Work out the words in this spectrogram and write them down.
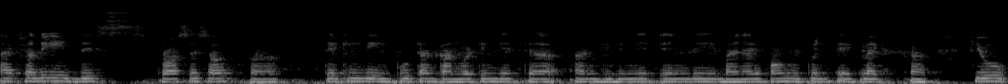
actually this process of uh, taking the input and converting it uh, and giving it in the binary form it will take like a few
